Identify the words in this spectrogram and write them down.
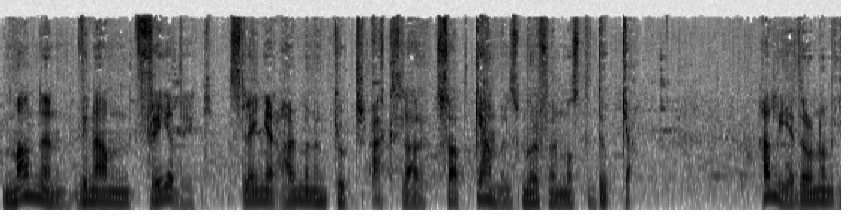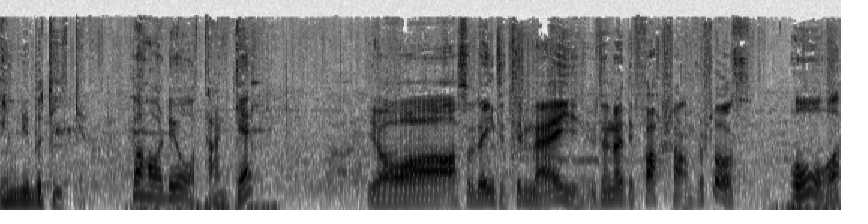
Mannen vid namn Fredrik slänger armen om Kurts axlar så att gammelsmurfen måste ducka. Han leder honom in i butiken. Vad har du i åtanke? Ja, alltså det är inte till mig, utan det är till farsan förstås. Åh,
